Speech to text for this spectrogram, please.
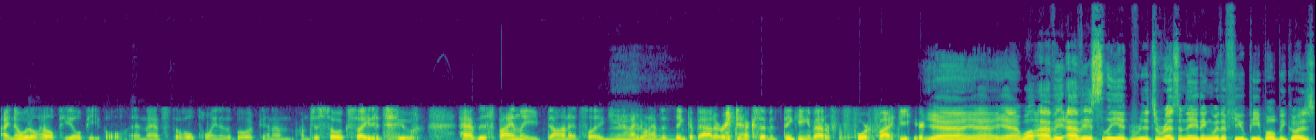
I know it'll help heal people, and that's the whole point of the book. And I'm I'm just so excited to have this finally done. It's like I don't have to think about it right now because I've been thinking about it for four or five years. Yeah, yeah, yeah. Well, obvi- obviously, it, it's resonating with a few people because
